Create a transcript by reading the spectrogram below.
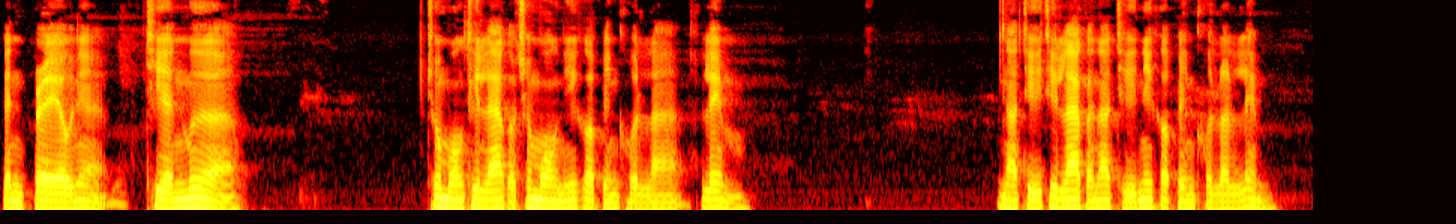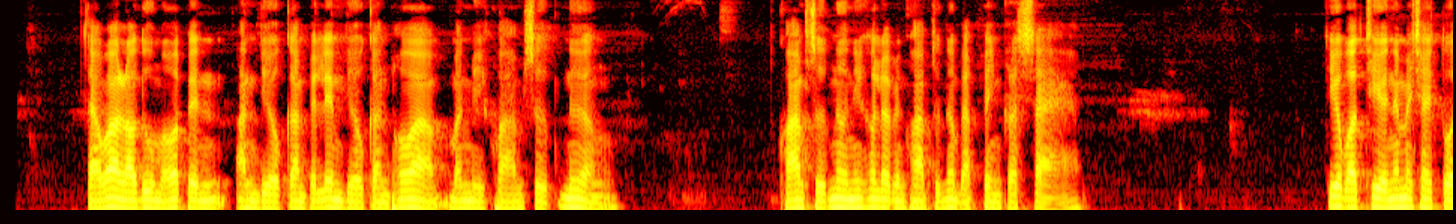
เป็นเปลวเนี่ย เทียนเมื่อ ชั่วโมงที่แล้วกับชั่วโมงนี้ก็เป็นคนละเล่ม นาทีที่แล้วกับนาทีนี้ก็เป็นคนละเล่ม แต่ว่าเราดูเหมือนว่าเป็นอันเดียวกันเป็นเล่มเดียวกัน เพราะว่ามันมีความสืบเนื่อง ความสืบเนื่องนี้เขาเรียกเป็นความสืบเนื่องแบบเป็นกระแส ที่บอเทียนนี่ไม่ใช่ตัว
